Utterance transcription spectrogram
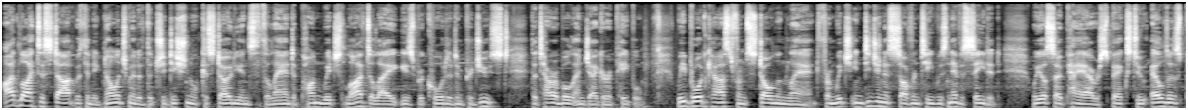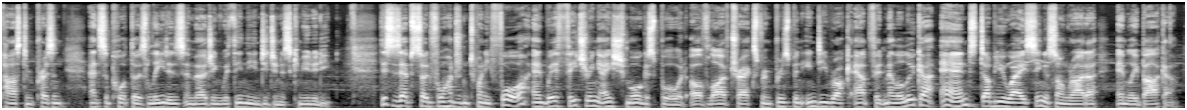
I'd like to start with an acknowledgement of the traditional custodians of the land upon which Live Delay is recorded and produced, the Turrbal and Jagera people. We broadcast from stolen land, from which Indigenous sovereignty was never ceded. We also pay our respects to elders past and present and support those leaders emerging within the Indigenous community. This is episode 424, and we're featuring a smorgasbord of live tracks from Brisbane indie rock outfit Melaleuca and WA singer songwriter Emily Barker.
